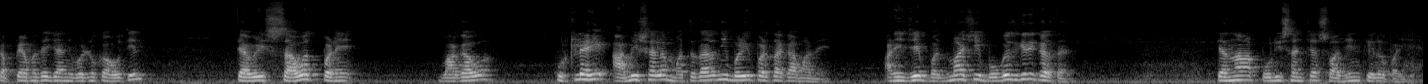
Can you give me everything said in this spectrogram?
टप्प्यामध्ये ज्या निवडणुका होतील त्यावेळी सावधपणे वागावं. कुठल्याही आमिषाला मतदारांनी बळी पडता कामा नये. आणि जे बदमाशी बोगसगिरी करतात त्यांना पोलिसांच्या स्वाधीन केलं पाहिजे.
